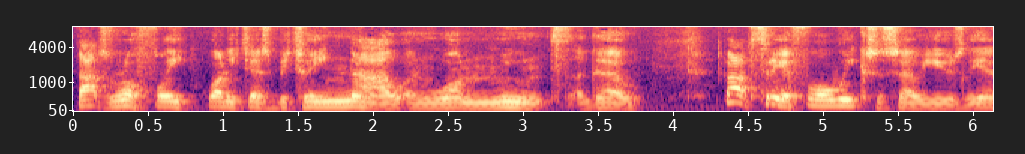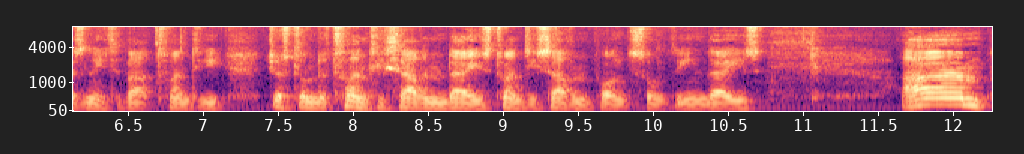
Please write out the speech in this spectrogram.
that's roughly what it is between now and one month ago. About three or four weeks or so usually, isn't it? About 20, just under 27 days, 27 point something days. Um,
